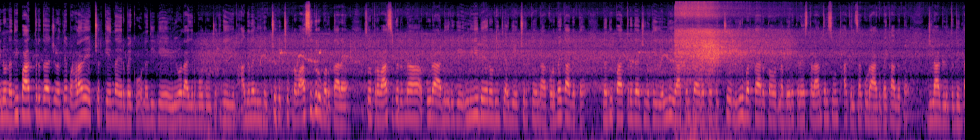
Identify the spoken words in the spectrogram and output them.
ಇನ್ನು ನದಿ ಪಾತ್ರದ ಜೊತೆ ಬಹಳನೇ ಎಚ್ಚರಿಕೆಯಿಂದ ಇರಬೇಕು. ನದಿಗೆ ಇಳಿಯೋದಾಗಿರ್ಬೋದು. ಜೊತೆಗೆ ಈ ಭಾಗದಲ್ಲಿ ಹೆಚ್ಚು ಹೆಚ್ಚು ಪ್ರವಾಸಿಗರು ಬರುತ್ತಾರೆ. ಸೊ, ಪ್ರವಾಸಿಗರನ್ನ ಕೂಡ ನೀರಿಗೆ ಇಳಿಯದೇ ಇರೋ ರೀತಿಯಾಗಿ ಎಚ್ಚರಿಕೆಯನ್ನು ಕೊಡಬೇಕಾಗತ್ತೆ. ನದಿ ಪಾತ್ರದ ಜನತೆ ಎಲ್ಲಿ ಆತಂಕ ಇರುತ್ತೋ, ಹೆಚ್ಚು ನೀರು ಬರ್ತಾ ಇರುತ್ತೋ ಅವ್ರನ್ನ ಬೇರೆ ಕಡೆ ಸ್ಥಳಾಂತರಿಸುವಂತಹ ಕೆಲಸ ಕೂಡ ಆಗಬೇಕಾಗತ್ತೆ ಜಿಲ್ಲಾಡಳಿತದಿಂದ.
